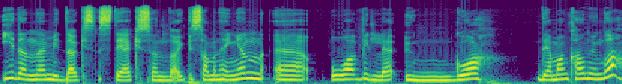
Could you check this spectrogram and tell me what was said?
i denne middagsstek-søndag-sammenhengen eh, å ville unngå det man kan unngå?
